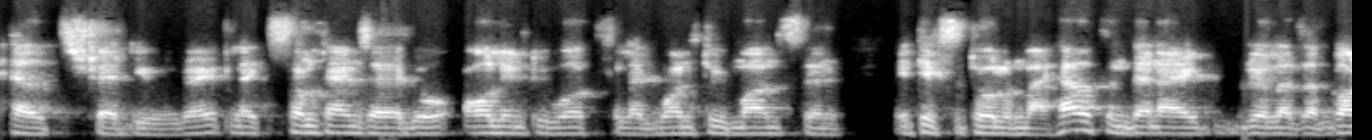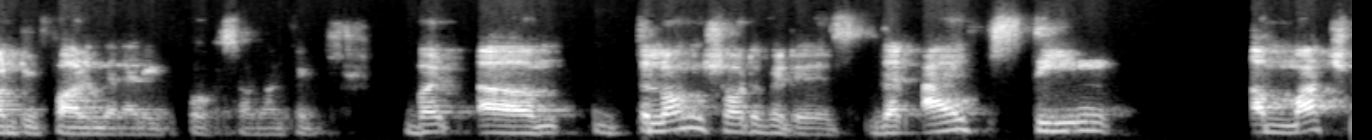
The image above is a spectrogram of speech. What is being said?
health schedule, right? Like sometimes I go all into work for like one, two months and it takes a toll on my health. And then I realize I've gone too far and then I need to focus on one thing. But um, the long and short of it is that I've seen a much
